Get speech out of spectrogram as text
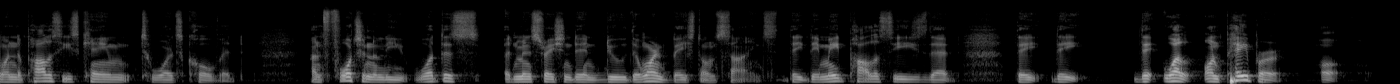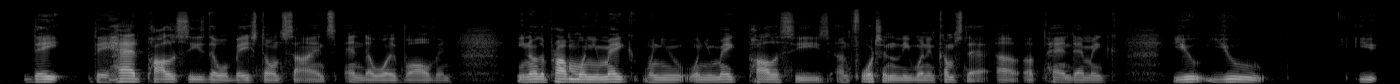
when the policies came towards COVID, unfortunately, what this administration didn't do, they weren't based on science. They they made policies that they they they well on paper, uh, they they had policies that were based on science and that were evolving. You know the problem when you make when you when you make policies. Unfortunately, when it comes to a, a pandemic, you you you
